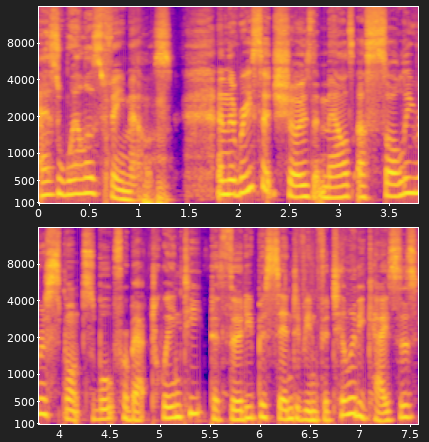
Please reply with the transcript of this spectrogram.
as well as females. Mm-hmm. and the research shows that males are solely responsible for about 20 to 30% of infertility cases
